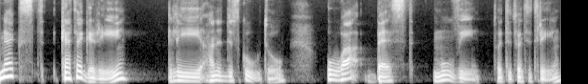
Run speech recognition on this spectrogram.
Next category li ħa niddiskutu huwa Best Movie 2023.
